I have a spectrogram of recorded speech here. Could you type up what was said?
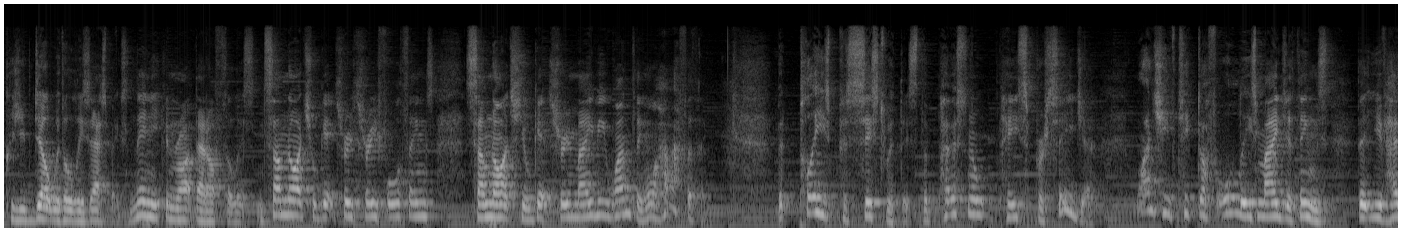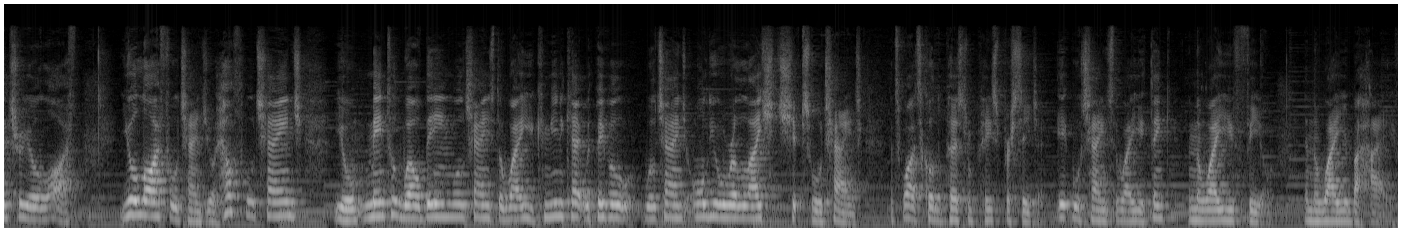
because you've dealt with all these aspects. And then you can write that off the list. And some nights you'll get through three, four things. Some nights you'll get through maybe one thing or half a thing. But please persist with this. The personal peace procedure once you've ticked off all these major things that you've had through your life, your life will change, your health will change, your mental well-being will change, the way you communicate with people will change, all your relationships will change. That's why it's called the personal peace procedure. It will change the way you think and the way you feel and the way you behave.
